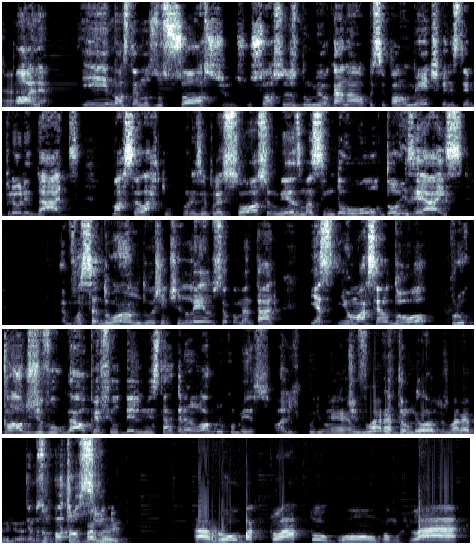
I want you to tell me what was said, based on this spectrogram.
É. Olha, e nós temos os sócios, os sócios do meu canal, principalmente, que eles têm prioridades. Marcelo Arthur, por exemplo, é sócio, mesmo assim doou dois reais. Você doando, a gente lê o seu comentário. E, e o Marcelo doou para o Cláudio divulgar o perfil dele no Instagram, logo no começo. Olha que curioso. É, Divulga, maravilhoso, então, maravilhoso. Temos um patrocínio. Arroba Clatogon, vamos lá.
